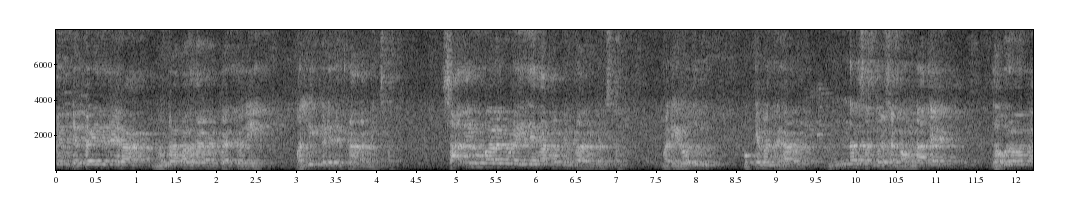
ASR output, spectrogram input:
మేము డెబ్బై ఐదు వేల నూట పదహారు రూపాయలతోని మళ్ళీ ఇక్కడే మేము ప్రారంభించాం షాదీ ముబారక్ కూడా ఇదే హాల్లో మేము ప్రారంభించాం మరి ఈరోజు ముఖ్యమంత్రి గారు అందరూ సంతోషంగా ఉండాలి గౌరవంగా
